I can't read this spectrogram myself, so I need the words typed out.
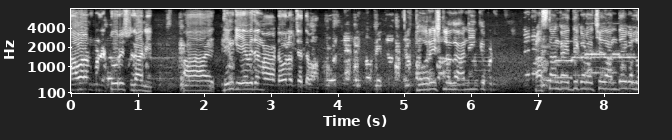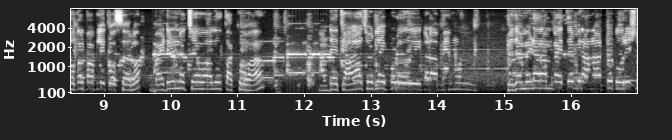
రావాలనుకుంటే టూరిస్ట్ కానీ ఆ, దీనికి ఏ విధంగా డెవలప్ చేద్దాం టూరిస్టులు కానీ ఇంక ఇప్పుడు ప్రస్తుతానికి అయితే ఇక్కడ వచ్చేది అంతే ఇక లోకల్ పబ్లిక్ వస్తారు. బయట నుండి వచ్చే వాళ్ళు తక్కువ. అంటే చాలా చోట్ల ఇప్పుడు ఇక్కడ మేము పెద్ద మీడారంకి అయితే మీరు అన్నట్టు టూరిస్ట్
